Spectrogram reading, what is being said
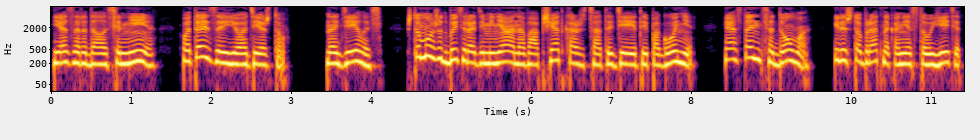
Я зарыдала сильнее, хватаясь за ее одежду. Надеялась, что, может быть, ради меня она вообще откажется от идеи этой погони и останется дома, или что брат наконец-то уедет,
